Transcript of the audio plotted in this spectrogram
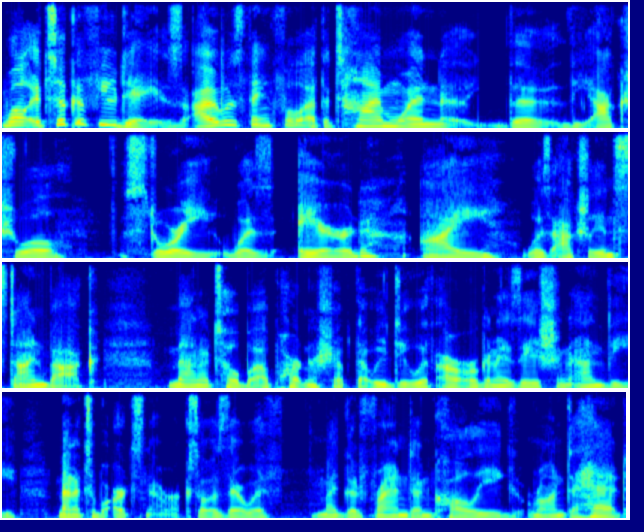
Well, it took a few days. I was thankful at the time when the the actual story was aired. I was actually in Steinbach Manitoba, a partnership that we do with our organization and the Manitoba Arts Network. So I was there with my good friend and colleague Ron DeHead,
